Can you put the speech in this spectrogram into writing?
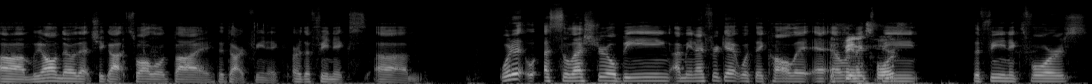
Um, we all know that she got swallowed by the Dark Phoenix or the Phoenix. Um, what it, a celestial being? I mean, I forget what they call it. The Phoenix Force? Being, the Phoenix Force.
